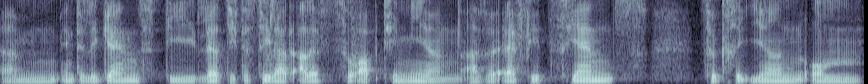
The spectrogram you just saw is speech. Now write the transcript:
ähm, Intelligenz, die letztlich das Ziel hat, alles zu optimieren, also Effizienz zu kreieren, um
